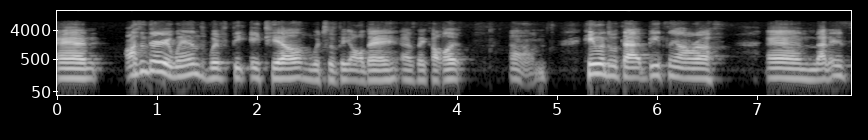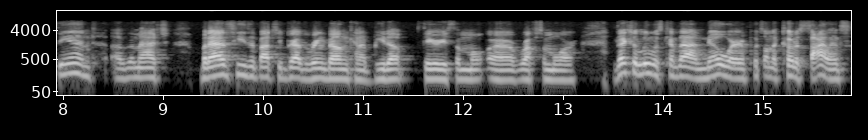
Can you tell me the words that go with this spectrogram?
and Austin Theory wins with the ATL, which is the All Day as they call it. Um, he wins with that, beats Leon Ruff, and that is the end of the match. But as he's about to grab the ring bell and kind of beat up Theory some more, uh, Ruff some more, Dexter Lumis comes out of nowhere and puts on the code of silence,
